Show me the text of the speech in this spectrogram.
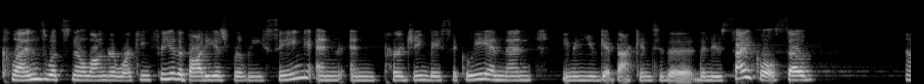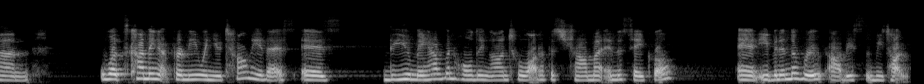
cleanse what's no longer working for you. The body is releasing and and purging basically, and then you know you get back into the the new cycle. So, um, what's coming up for me when you tell me this is that you may have been holding on to a lot of this trauma in the sacral and even in the root. Obviously we talked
